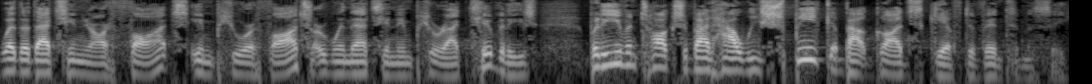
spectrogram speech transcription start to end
whether that's in our thoughts, impure thoughts, or when that's in impure activities, but he even talks about how we speak about God's gift of intimacy.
